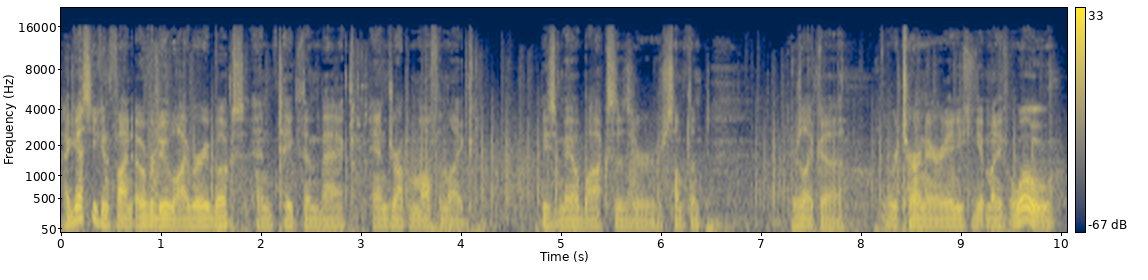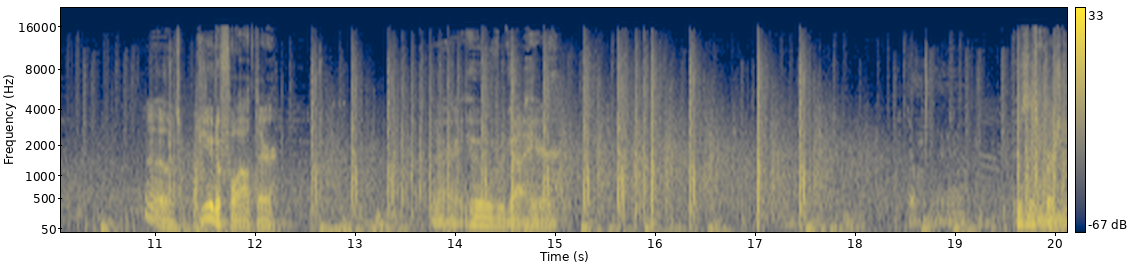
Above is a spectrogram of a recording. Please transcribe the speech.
I guess you can find overdue library books and take them back and drop them off in, like, these mailboxes or something. There's, like, a return area and you can get money for... Whoa! That looks beautiful out there. Alright, who have we got here? Who's this person?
